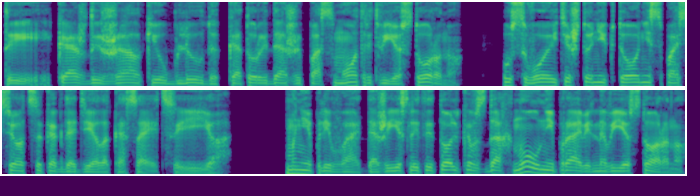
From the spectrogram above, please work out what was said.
Ты, каждый жалкий ублюдок, который даже посмотрит в ее сторону, усвоите, что никто не спасется, когда дело касается ее. Мне плевать, даже если ты только вздохнул неправильно в ее сторону.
